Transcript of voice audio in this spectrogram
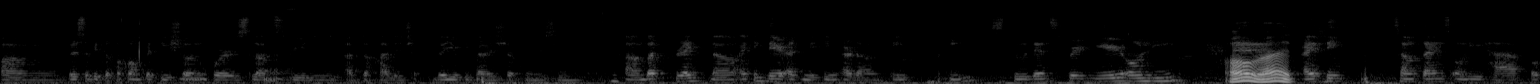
um, there's a bit of a competition for slots really at the college, the UP College of Nursing. Um, but right now, I think they're admitting around 80 students per year only. All And right. I think sometimes only half of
